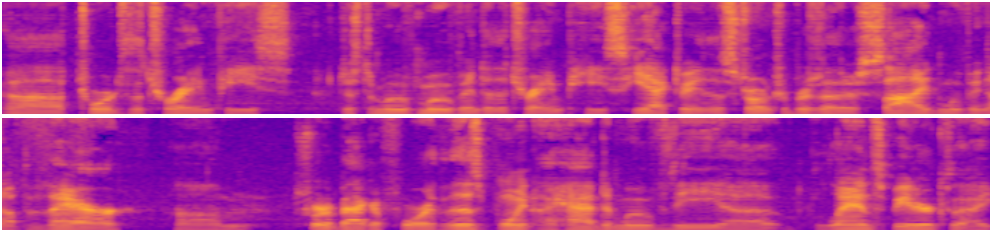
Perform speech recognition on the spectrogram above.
uh, towards the terrain piece, just to move move into the terrain piece. He activated the stormtroopers on their side, moving up there. Um, sort of back and forth. At this point, I had to move the uh, land speeder because I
